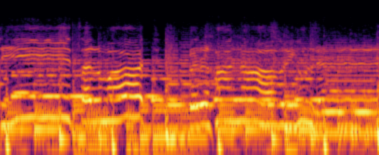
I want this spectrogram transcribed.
س طلمعت برهناغينا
